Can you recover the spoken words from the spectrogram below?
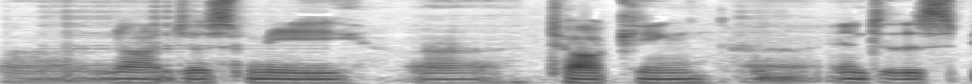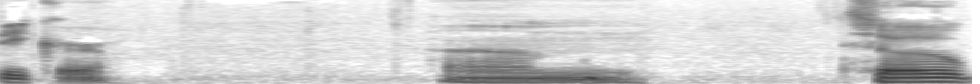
uh, not just me uh, talking uh, into the speaker. Um, so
